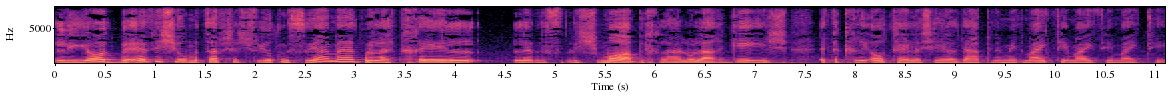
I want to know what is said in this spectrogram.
להיות באיזשהו מצב של שפיות מסוימת ולהתחיל לנס, לשמוע בכלל או להרגיש את הקריאות האלה של ילדה הפנימית, מה איתי, מה איתי, מה איתי,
